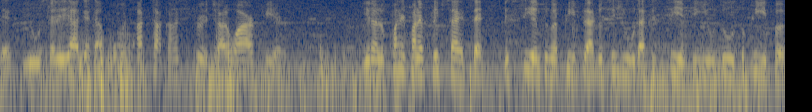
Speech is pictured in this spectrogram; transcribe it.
If you say you get a much attack on spiritual warfare. You know, look on the flip side, say the same thing that people are do to you, that's the same thing you do to people.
